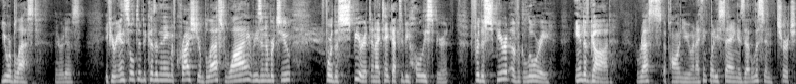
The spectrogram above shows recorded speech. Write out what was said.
you are blessed. There it is. If you're insulted because of the name of Christ, you're blessed. Why? Reason number two for the Spirit, and I take that to be Holy Spirit, for the Spirit of glory and of God rests upon you. And I think what he's saying is that, listen, church,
